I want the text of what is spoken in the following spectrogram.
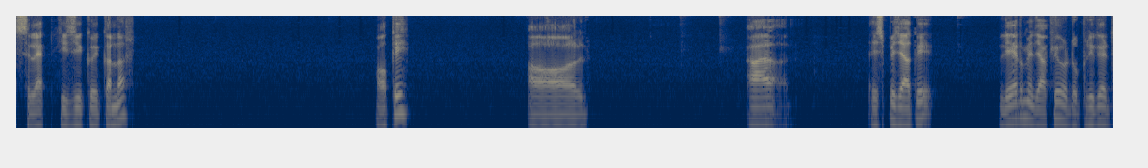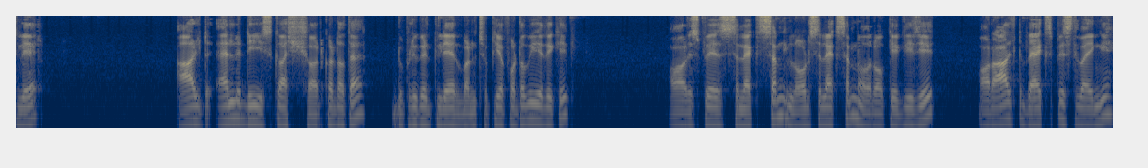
सिलेक्ट कीजिए कोई कलर ओके और आ, इस पे जाके लेयर में जाके और duplicate layer alt L D इसका शॉर्टकट होता है डुप्लीकेट लेयर बन चुकी है फ़ोटो की, ये देखिए। और इस पर सिलेक्शन लोड सिलेक्शन और ओके कीजिए। और आल्ट बैक स्पेस दबाएँगे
